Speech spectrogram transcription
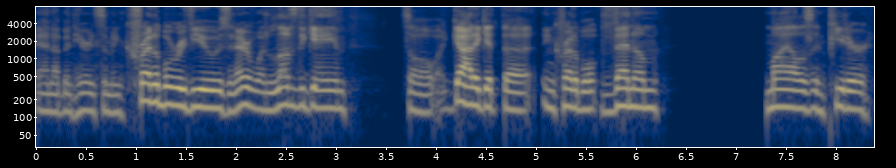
and I've been hearing some incredible reviews, and everyone loves the game. So I gotta get the incredible Venom, Miles, and Peter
